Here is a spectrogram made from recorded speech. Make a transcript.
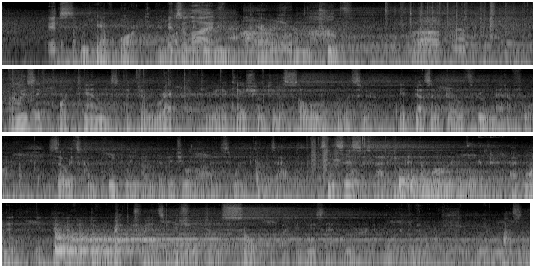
It's. We have art in it's order alive. May not perish from the truth. Music portends a direct communication to the soul of the listener. It doesn't go through metaphor, so it's completely individualized when it comes out. Since this is not aimed at the mind, I wanted it to have a direct transmission to the soul, if I can use that word. passa,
